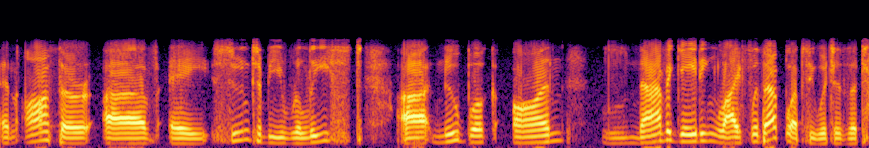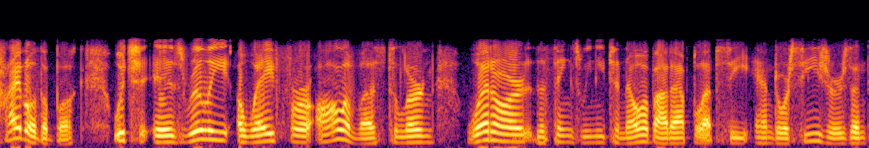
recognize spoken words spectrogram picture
an author of a soon to be released uh, new book on Navigating Life with Epilepsy, which is the title of the book, which is really a way for all of us to learn what are the things we need to know about epilepsy and or seizures? And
